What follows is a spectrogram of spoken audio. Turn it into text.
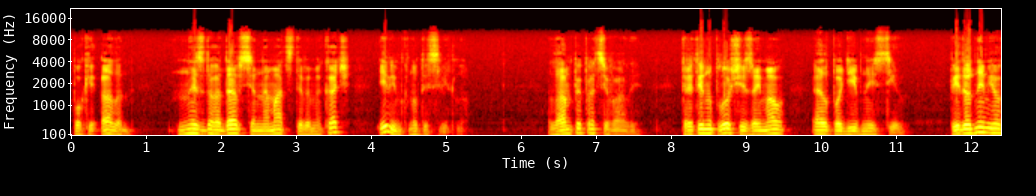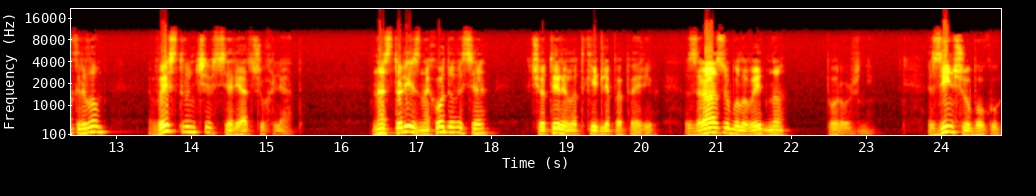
поки Алан не здогадався намацти вимикач і вімкнути світло. Лампи працювали. Третину площі займав Л-подібний стіл. Під одним його крилом виструнчився ряд шухляд. На столі знаходилися чотири лотки для паперів. Зразу було видно порожні. З іншого боку,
